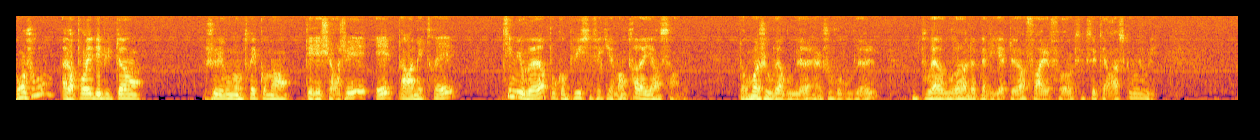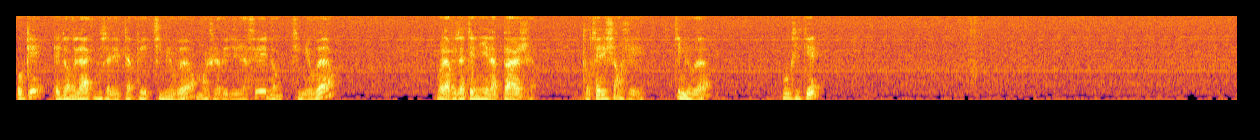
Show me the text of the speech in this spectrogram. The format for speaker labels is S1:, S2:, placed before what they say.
S1: Bonjour, alors pour les débutants, je vais vous montrer comment télécharger et paramétrer TeamViewer pour qu'on puisse effectivement travailler ensemble. Donc moi j'ai ouvert Google, hein, j'ouvre Google, vous pouvez ouvrir un autre navigateur, Firefox, etc., ce que vous voulez. Ok, et donc là vous allez taper TeamViewer, moi je l'avais déjà fait, donc TeamViewer. Voilà, vous atteignez la page pour télécharger TeamViewer. Vous cliquez.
